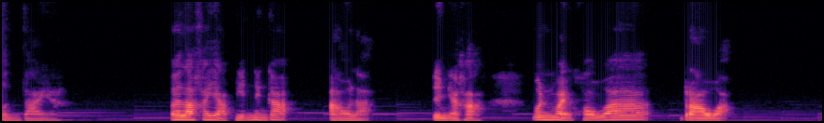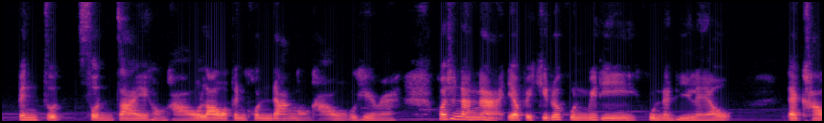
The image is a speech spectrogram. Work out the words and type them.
สนใจอะเวลาขยับนิดนึงก็เอาละอย่างเงี้ยค่ะ มันหมายความว่าเราอะเป็นจุด สนใจของเขา เราเป็นคนดังของเขาโอเคไหมเพราะฉะนั้นน่ะ อย่าไปคิดว่าคุณไม่ดี คุณน่ะดีแล้ว แต่เขา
